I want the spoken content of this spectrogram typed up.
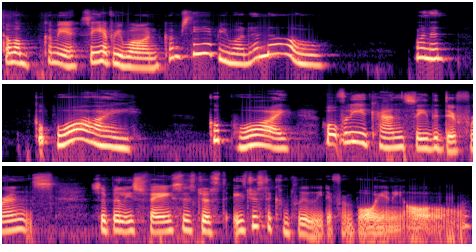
Come on, come here. See everyone. Come see everyone. Hello. In. Good boy. Good boy. Hopefully you can see the difference. So Billy's face is just, he's just a completely different boy and he, oh.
